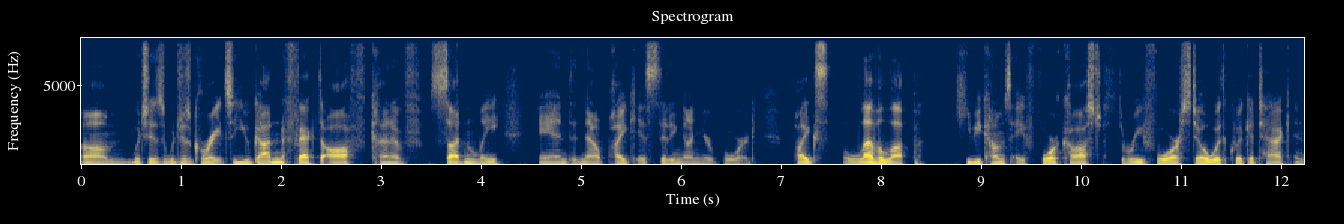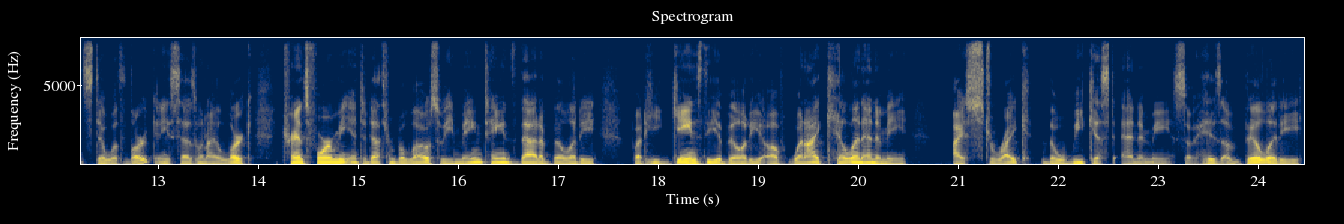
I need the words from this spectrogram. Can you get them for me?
um, which is which is great. So you got an effect off kind of suddenly, and now Pyke is sitting on your board. Pyke's level up. He becomes a four cost, three, four, still with quick attack and still with lurk. And he says, When I lurk, transform me into death from below. So he maintains that ability, but he gains the ability of when I kill an enemy, I strike the weakest enemy. So his ability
